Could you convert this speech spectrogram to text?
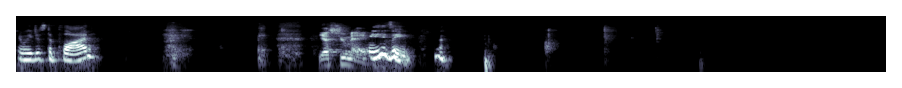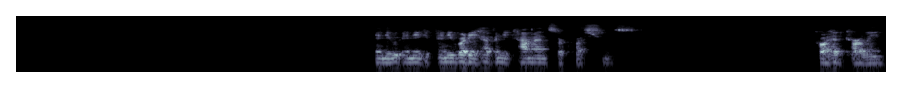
Can we just applaud? Yes, you may. Amazing. Any, any, anybody have any comments or questions? Go ahead, Carlene.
